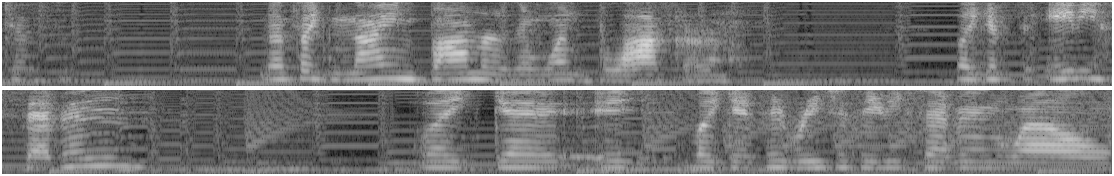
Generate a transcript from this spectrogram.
Because that's like nine bombers and one blocker. Like if it's 87, like uh, it, like if it reaches 87, well.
